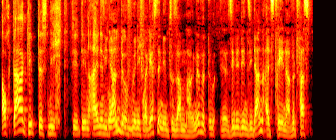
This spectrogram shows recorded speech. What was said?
auch da gibt es nicht den einen. Sidan dürfen wir nicht vergessen in dem Zusammenhang. Ne? Wird, äh, den Sidan als Trainer wird fast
